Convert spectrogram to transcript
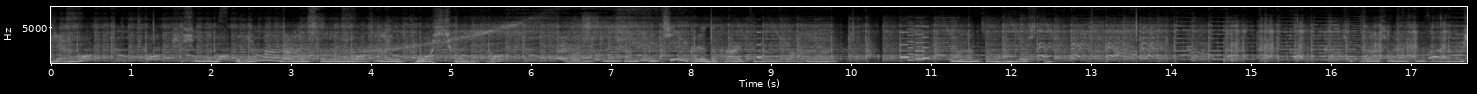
İsterim. Şu şundan isterim. Ben de aynısından alayım. Aynı porsiyonda. Tamam tamam geçeyim kredi kartınızla. Aynen. Aynen tamam geçtim. Çok güzel şarkınız varmış.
